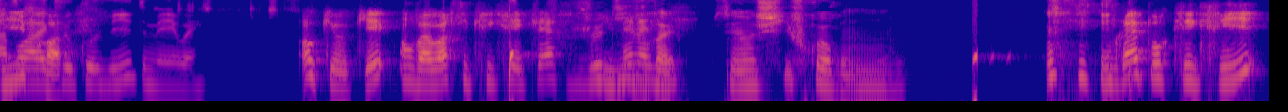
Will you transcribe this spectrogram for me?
à voir avec chiffre. le Covid, mais ouais. Ok, ok. On va voir si Cricri et Claire Je dis même vrai. C'est un chiffre rond. Vrai pour Cricri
